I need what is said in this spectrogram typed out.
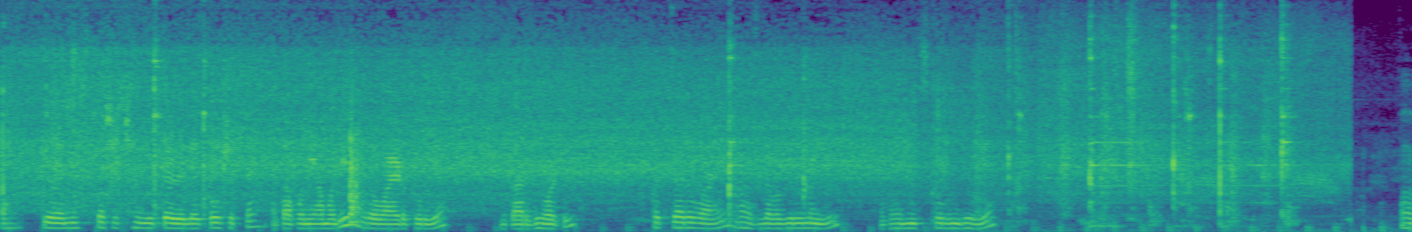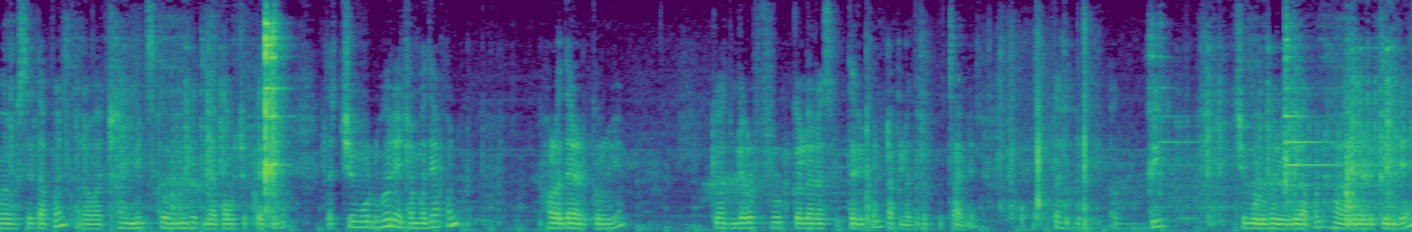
पहा, केळ्या मस्त असे छान तळलेले आहेत पाहू शकता. आता आपण यामध्ये रवा ॲड करूया. एक अर्धी वाटी. कच्चा रवा आहे भाजला वगैरे नाही आहे आता हे मिक्स करून घेऊया. व्यवस्थित आपण रवा छान मिक्स करून घेतला पाहू शकता तुम्ही. तर चिमूटभर याच्यामध्ये आपण हळद ॲड करूया. किंवा तुमच्याकडे फ्रूट कलर असेल तरी पण टाकला तर चालेल. तर अगदी चिमूटभर एवढी आपण हळद ॲड केली आहे.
